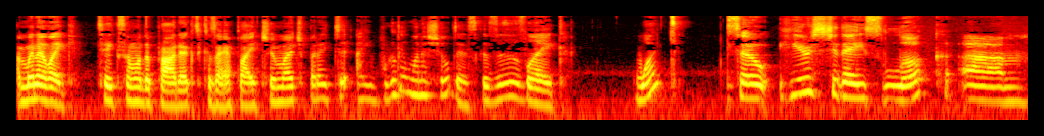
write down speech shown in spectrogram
I'm gonna like take some of the product because I applied too much but I, I really want to show this because this is like what so here's today's look um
